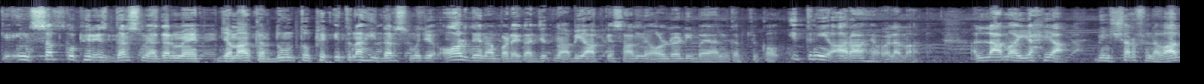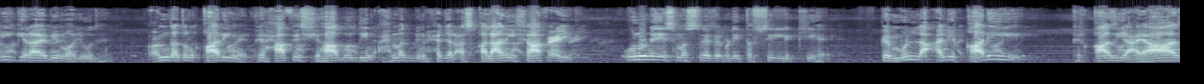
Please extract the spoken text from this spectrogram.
کہ ان سب کو پھر اس درس میں اگر میں جمع کر دوں تو پھر اتنا ہی درس مجھے اور دینا پڑے گا جتنا ابھی آپ کے سامنے آلریڈی بیان کر چکا ہوں۔ اتنی آراء ہیں علماء کی۔ علامہ یحییٰ بن شرف نواوی کی رائے بھی موجود ہے۔ عمدت القاری میں پھر حافظ شہاب الدین احمد بن حجر اسقلانی شافعی، انہوں نے اس مسئلے پہ بڑی تفصیل لکھی ہے۔ پھر ملا علی قاری، پھر قاضی عیاض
